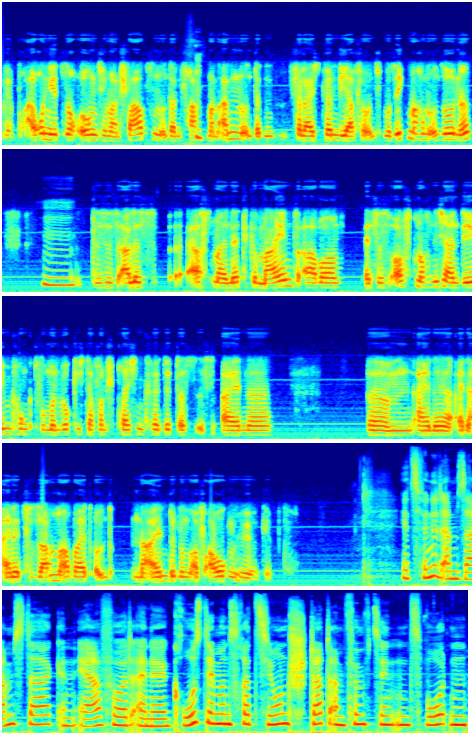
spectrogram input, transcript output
wir brauchen jetzt noch irgendjemand Schwarzen und dann fragt man an und dann vielleicht können die ja für uns Musik machen und so, ne? Hm. Das ist alles erstmal nett gemeint, aber es ist oft noch nicht an dem Punkt, wo man wirklich davon sprechen könnte, dass es eine ähm, eine, eine, eine Zusammenarbeit und eine Einbindung auf Augenhöhe gibt. Jetzt findet am Samstag in Erfurt eine Großdemonstration statt am 15.02.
